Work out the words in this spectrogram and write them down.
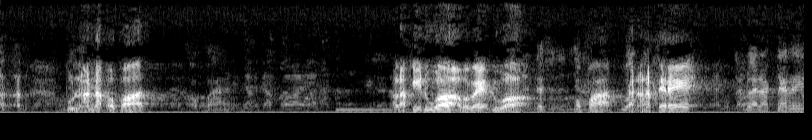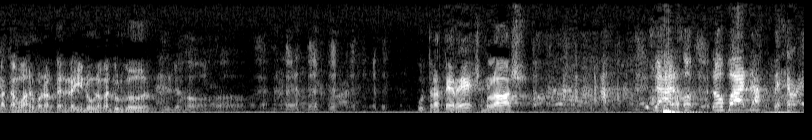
pun anak obat laki dua bebek dua. Obat kan anak tere. Kata mah anak tere indung dengan turgen Putra tere 11. Ya lo, lo banyak tere.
